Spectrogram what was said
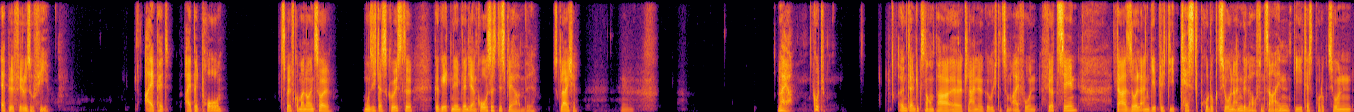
Apple-Philosophie. iPad, iPad Pro, 12,9 Zoll. Muss ich das größte Gerät nehmen, wenn ich ein großes Display haben will. Das gleiche. Hm. Naja, gut. Und dann gibt's noch ein paar äh, kleine Gerüchte zum iPhone 14. Da soll angeblich die Testproduktion angelaufen sein. Die Testproduktion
